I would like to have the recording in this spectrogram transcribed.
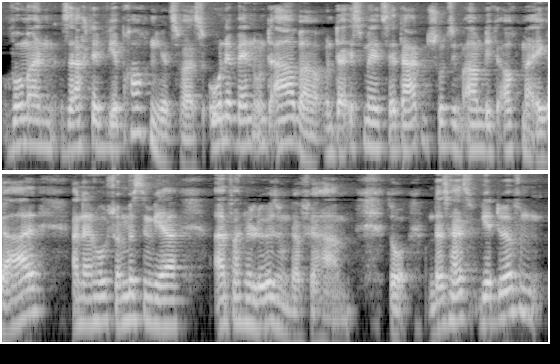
wo man sagte, wir brauchen jetzt was, ohne Wenn und Aber. Und da ist mir jetzt der Datenschutz im Augenblick auch mal egal. An den Hochschulen müssen wir einfach eine Lösung dafür haben. So. Und das heißt, wir dürfen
